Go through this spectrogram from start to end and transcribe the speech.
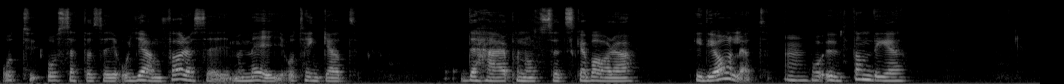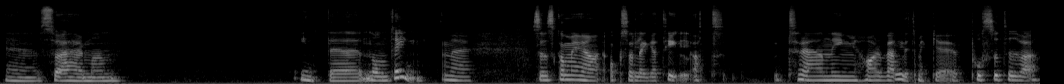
och, och sätta sig och jämföra sig med mig och tänka att det här på något sätt ska vara idealet. Mm. Och utan det eh, så är man inte någonting. Nej. Sen ska man ju också lägga till att träning har väldigt mycket positiva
